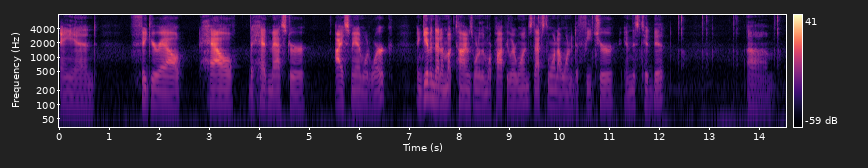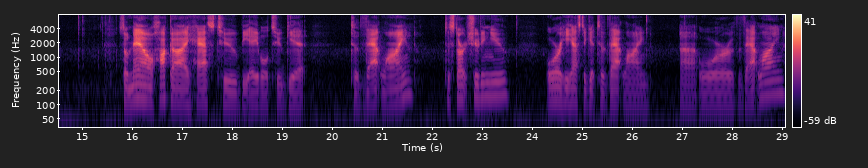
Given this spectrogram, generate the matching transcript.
and figure out how the headmaster Iceman would work. And given that Amok Time is one of the more popular ones, that's the one I wanted to feature in this tidbit. Um, so now Hawkeye has to be able to get to that line to start shooting you, or he has to get to that line uh, or that line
